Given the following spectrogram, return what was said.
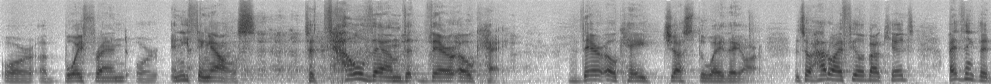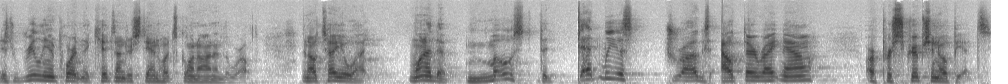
or a boyfriend, or anything else to tell them that they're okay. They're okay just the way they are. And so, how do I feel about kids? I think that it's really important that kids understand what's going on in the world. And I'll tell you what, one of the most, the deadliest drugs out there right now are prescription opiates.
